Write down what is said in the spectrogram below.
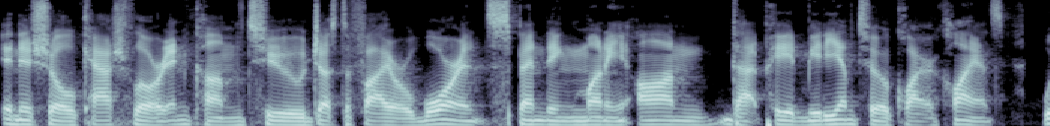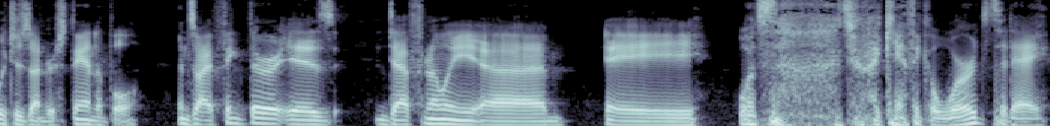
initial cash flow or income to justify or warrant spending money on that paid medium to acquire clients, which is understandable. And so I think there is definitely uh, a what's dude, I can't think of words today.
